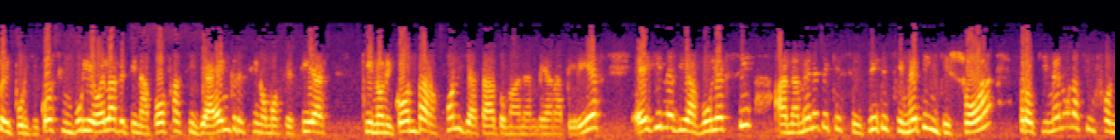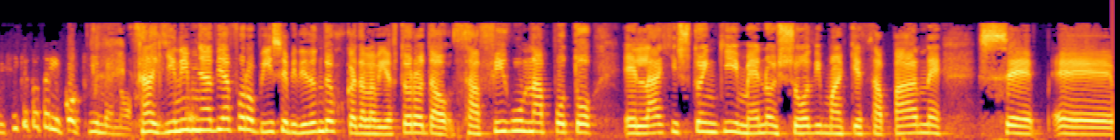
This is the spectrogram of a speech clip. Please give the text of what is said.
το Υπουργικό Συμβούλιο έλαβε την απόφαση για έγκριση νομοθεσίας κοινωνικών παροχών για τα άτομα με αναπηρίες. Έγινε διαβούλευση, αναμένεται και συζήτηση με την ΚΙΣΟΑ προκειμένου να συμφωνηθεί και το τελικό κείμενο. Θα γίνει μια διαφοροποίηση, επειδή δεν το έχω καταλάβει, γι' αυτό ρωτάω. Θα φύγουν από το ελάχιστο εγγυημένο εισόδημα και θα πάνε σε ε,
